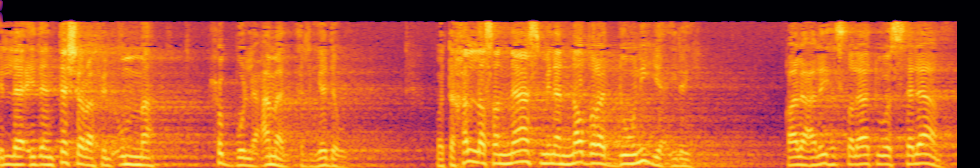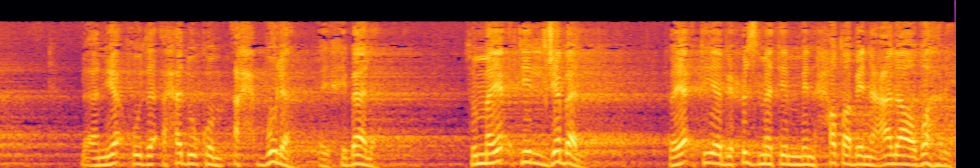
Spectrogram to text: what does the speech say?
إلا إذا انتشر في الأمة حب العمل اليدوي وتخلص الناس من النظرة الدونية إليه. قال عليه الصلاة والسلام لأن يأخذ أحدكم أحبله أي حباله ثم يأتي الجبل فيأتي بحزمة من حطب على ظهره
